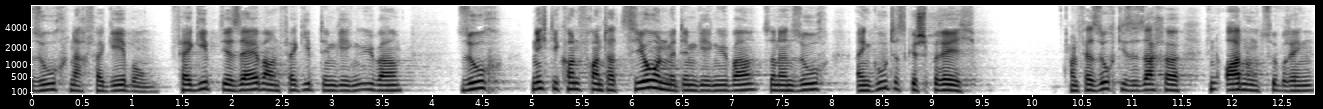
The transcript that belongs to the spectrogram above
Such nach Vergebung. Vergib dir selber und vergib dem Gegenüber. Such nicht die Konfrontation mit dem Gegenüber, sondern such ein gutes Gespräch und versuch diese Sache in Ordnung zu bringen,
